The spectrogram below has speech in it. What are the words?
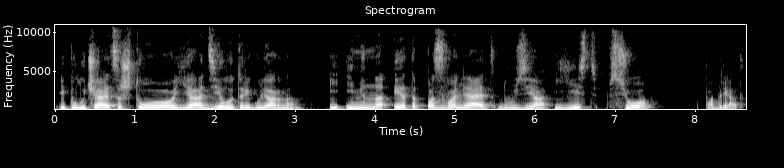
И получается, что я делаю это регулярно. И именно это позволяет, друзья, есть все подряд,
